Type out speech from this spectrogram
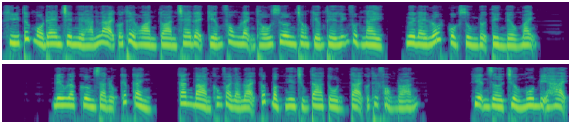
khí tức màu đen trên người hắn lại có thể hoàn toàn che đậy kiếm phong lạnh thấu xương trong kiếm thế lĩnh vực này, người này lốt cuộc dùng đội tình đều mạnh. Đều là cường giả độ kiếp cảnh, căn bản không phải là loại cấp bậc như chúng ta tồn tại có thể phỏng đoán. Hiện giờ trưởng môn bị hại,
